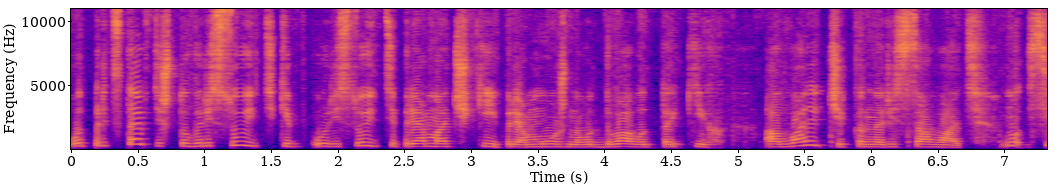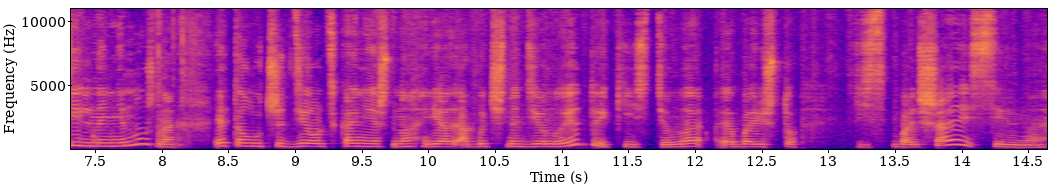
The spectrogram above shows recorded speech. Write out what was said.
вот представьте, что вы рисуете, рисуете прямо очки, прям можно вот два вот таких овальчика нарисовать. Ну, сильно не нужно. Это лучше делать, конечно, я обычно делаю этой кистью, но я боюсь, что большая сильно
